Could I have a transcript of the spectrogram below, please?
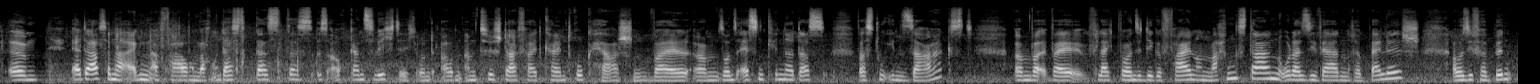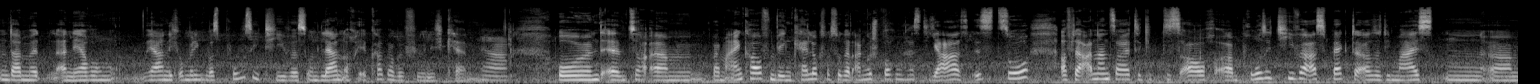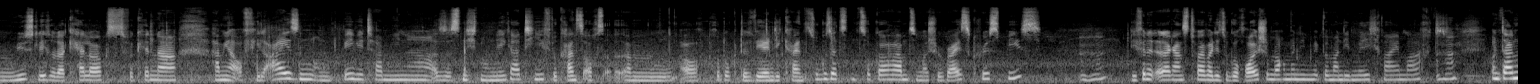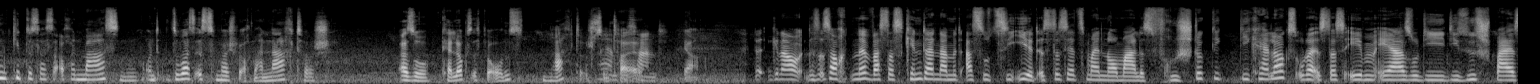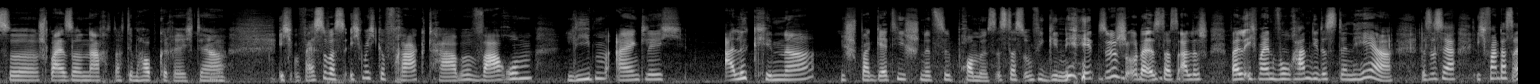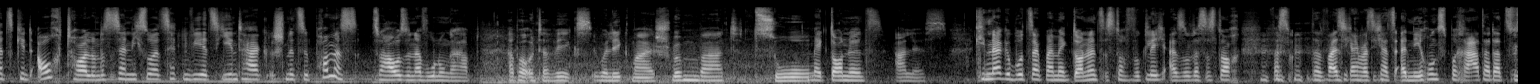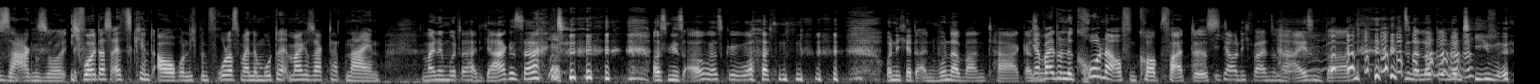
ähm, er darf seine eigenen Erfahrungen machen. Und das, das, das ist auch ganz wichtig. Und am, am Tisch darf halt kein Druck herrschen, weil ähm, sonst essen Kinder das, was du ihnen sagst ähm, weil, weil, vielleicht wollen sie dir gefallen und machen es dann oder sie werden rebellisch, aber sie verbinden damit Ernährung ja nicht unbedingt was Positives und lernen auch ihr Körpergefühl nicht kennen. Ja. Und äh, zu, ähm, beim Einkaufen wegen Kellogg's, was du gerade angesprochen hast, ja, es ist so. Auf der anderen Seite gibt es auch ähm, positive Aspekte. Also die meisten ähm, Müslis oder Kellogg's für Kinder haben ja auch viel Eisen und B-Vitamine. Also es ist nicht nur negativ. Du kannst auch, ähm, auch Produkte wählen, die keinen zugesetzten Zucker haben, zum Beispiel Rice Krispies. Mhm. Die findet er da ganz toll, weil die so Geräusche machen, wenn, die, wenn man die Milch reinmacht. Mhm. Und dann gibt es das auch in Maßen. Und sowas ist zum Beispiel auch mal ein Nachtisch. Also Kellogg's ist bei uns ein Nachtisch zum ja, Teil. Interessant. Ja. Genau, das ist auch, ne, was das Kind dann damit assoziiert. Ist das jetzt mein normales Frühstück, die, die Kelloggs, oder ist das eben eher so die, die Süßspeise Speise nach, nach dem Hauptgericht? Ja. ja. Ich, weißt du, was ich mich gefragt habe? Warum lieben eigentlich alle Kinder Spaghetti, Schnitzel, Pommes. Ist das irgendwie genetisch oder ist das alles? Weil ich meine, wo haben die das denn her? Das ist ja, ich fand das als Kind auch toll und das ist ja nicht so, als hätten wir jetzt jeden Tag Schnitzel, Pommes zu Hause in der Wohnung gehabt. Aber unterwegs, überleg mal, Schwimmbad, Zoo. McDonalds. Alles. Kindergeburtstag bei McDonalds ist doch wirklich, also das ist doch, was, das weiß ich gar nicht, was ich als Ernährungsberater dazu sagen soll. Ich wollte das als Kind auch und ich bin froh, dass meine Mutter immer gesagt hat, nein. Meine Mutter hat ja gesagt. Aus mir ist auch was geworden. Und ich hatte einen wunderbaren Tag. Also, ja, weil du eine Krone auf dem Kopf hattest. Ja, und ich war in so einer Eisenbahn, in so einer Lokomotive.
